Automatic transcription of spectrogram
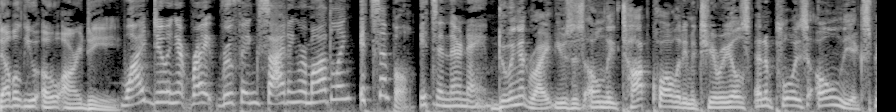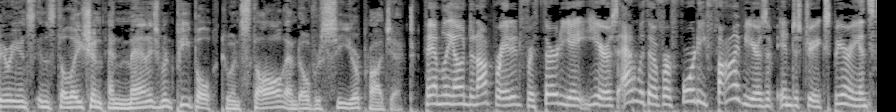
WORD. Why doing it right? Roofing, siding, remodeling? It's simple. It's in their name. Doing it right uses only top quality materials and employs only experienced installation and management people to install and oversee your project. Family owned and operated for 38 years and with over 45 years of industry experience,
